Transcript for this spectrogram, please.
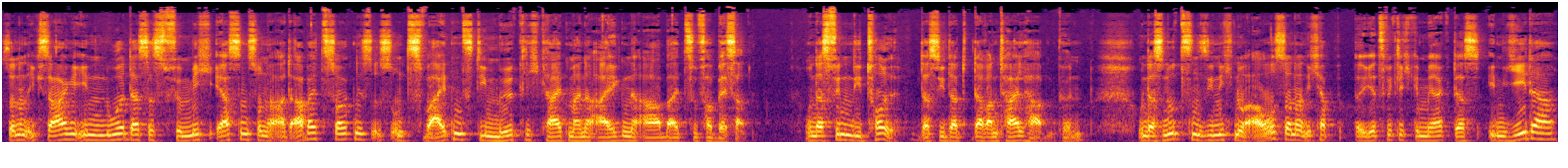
sondern ich sage ihnen nur, dass es für mich erstens so eine Art Arbeitszeugnis ist und zweitens die Möglichkeit, meine eigene Arbeit zu verbessern. Und das finden die toll, dass sie daran teilhaben können. Und das nutzen sie nicht nur aus, sondern ich habe äh, jetzt wirklich gemerkt, dass in jeder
